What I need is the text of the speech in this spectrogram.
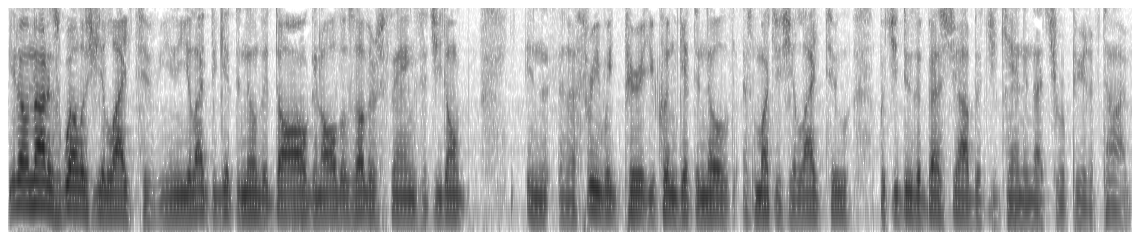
You know, not as well as you like to. You know, you like to get to know the dog and all those other things that you don't in, in a three week period, you couldn't get to know as much as you like to, but you do the best job that you can in that short period of time.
